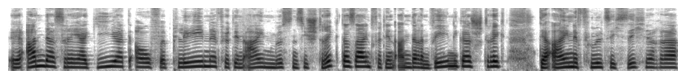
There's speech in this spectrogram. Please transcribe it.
äh, anders reagiert auf äh, Pläne. Für den einen müssen sie strikter sein, für den anderen weniger strikt. Der eine fühlt sich sicherer,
